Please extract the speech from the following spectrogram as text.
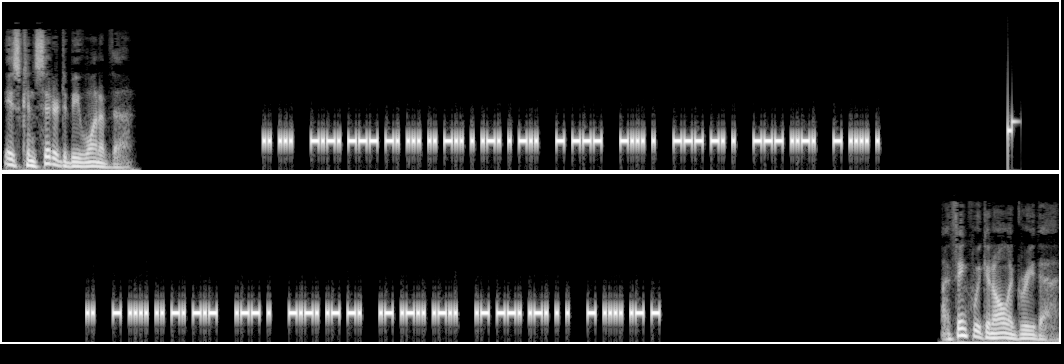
Is considered to be one of the. Think we can all agree that.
